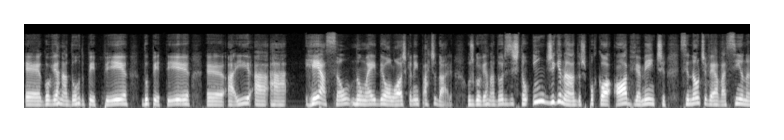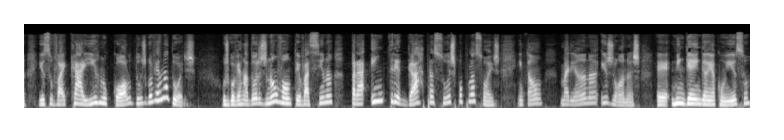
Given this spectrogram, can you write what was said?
é governador do PP, do PT, é, aí a, a reação não é ideológica nem partidária. Os governadores estão indignados, porque, obviamente, se não tiver vacina, isso vai cair no colo dos governadores. Os governadores não vão ter vacina para entregar para suas populações. Então, Mariana e Jonas, é, ninguém ganha com isso.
